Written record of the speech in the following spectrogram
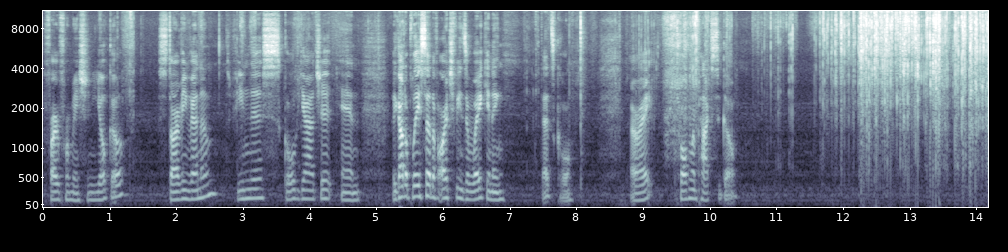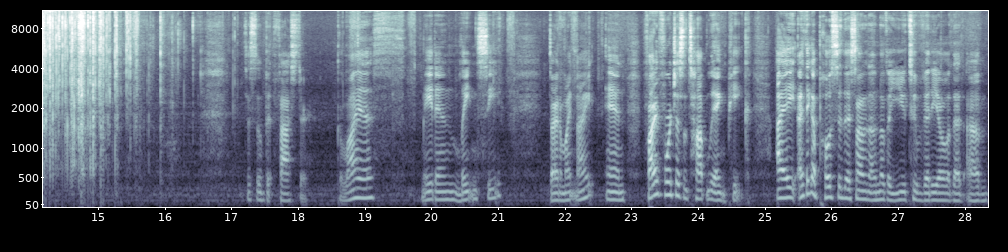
Fire Formation Yoko, Starving Venom, Fiendess, Gold Gadget, and we got a playset of Archfiend's Awakening. That's cool. Alright, 12 more packs to go. Just a little bit faster. Goliath, Maiden, Latency, Dynamite Knight, and Fire Fortress top Liang Peak. I, I think I posted this on another YouTube video that um,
